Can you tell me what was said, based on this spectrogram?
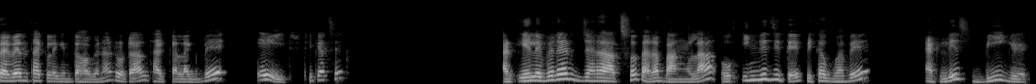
7 থাকলে কিন্তু হবে না। টোটাল থাকা লাগবে 8 ঠিক আছে? আর এ লেভেলের যারা আছো তারা বাংলা ও ইংরেজিতে পৃথকভাবে এট লিস্ট বি গ্রেড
